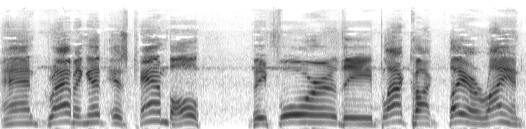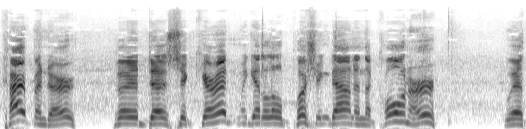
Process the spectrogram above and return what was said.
and grabbing it is Campbell before the Blackhawk player Ryan Carpenter could uh, secure it. We get a little pushing down in the corner with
